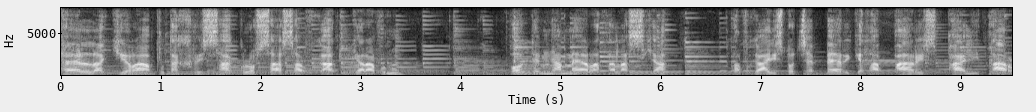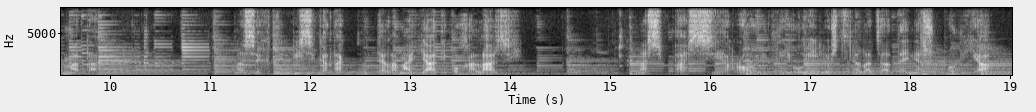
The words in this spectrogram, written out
Έλα κυρά που τα χρυσά κλωσά αυγά του κεραυνού. Πότε μια μέρα θαλασσιά θα βγάλεις το τσεμπέρι και θα πάρεις πάλι τάρματα Να σε χτυπήσει κατά κούτελα μαγιάτικο χαλάζι Να σπάσει ρόιδι ο ήλιος στην αλατζαδένια σου ποδιά.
